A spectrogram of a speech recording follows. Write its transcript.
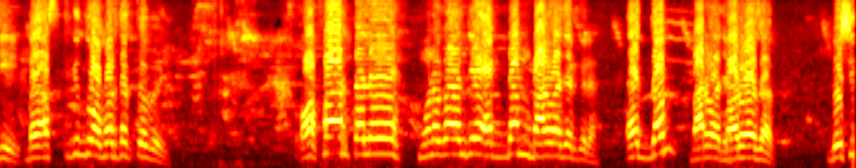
জি। ভাই আজকে কিন্তু অফার থাকতে হবে। অফার তাহলে মনে করেন যে একদম বারো হাজার করে। একদম বারো হাজার। বারো হাজার। বেশি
